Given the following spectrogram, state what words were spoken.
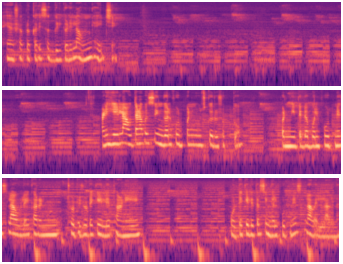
हे अशा प्रकारे सगळीकडे लावून घ्यायचे. हे लावताना आपण सिंगल फूट पण यूज करू शकतो. पण मी ते डबल फूटनेच आहे कारण छोटे छोटे केलेत आणि मोठे केले तर सिंगल फूटनेच लावायला लागणार.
